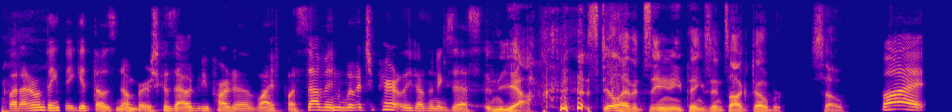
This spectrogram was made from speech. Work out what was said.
But I don't think they get those numbers because that would be part of Live Plus Seven, which apparently doesn't exist. And yeah. Still haven't seen anything since October. So But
